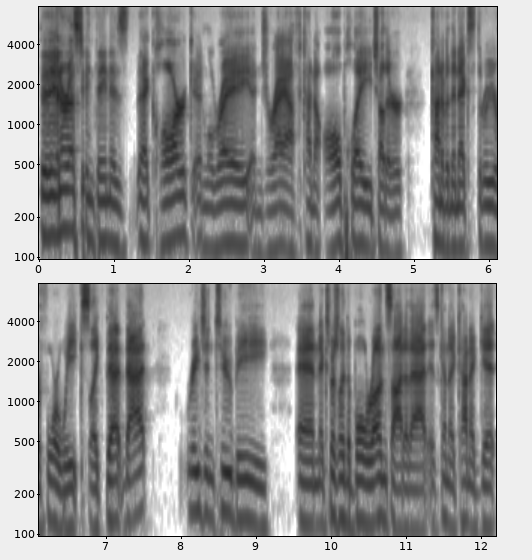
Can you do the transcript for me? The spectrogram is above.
The interesting thing is that Clarke and Luray and Draft kind of all play each other kind of in the next three or four weeks. Like that that region two B and especially the bull run side of that is going to kind of get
